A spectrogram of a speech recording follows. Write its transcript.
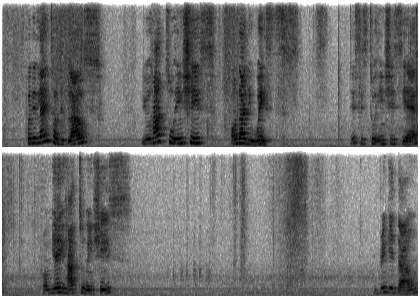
for the length of the blouse you have two inches under the waist. This is two inches here. From here you have two inches bring it down.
